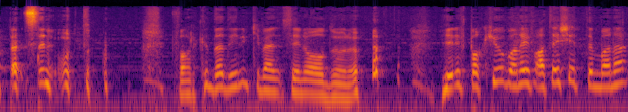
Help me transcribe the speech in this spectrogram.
ben seni vurdum. Farkında değilim ki ben seni olduğunu. herif bakıyor bana, herif ateş ettin bana.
